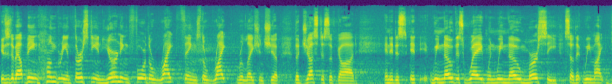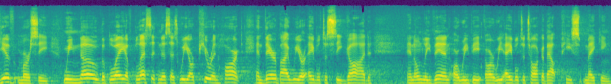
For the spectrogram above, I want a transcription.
It is about being hungry and thirsty and yearning for the right things, the right relationship, the justice of God. And it is, it, it, we know this way when we know mercy so that we might give mercy. We know the way of blessedness as we are pure in heart, and thereby we are able to see God and only then are we, be, are we able to talk about peacemaking.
